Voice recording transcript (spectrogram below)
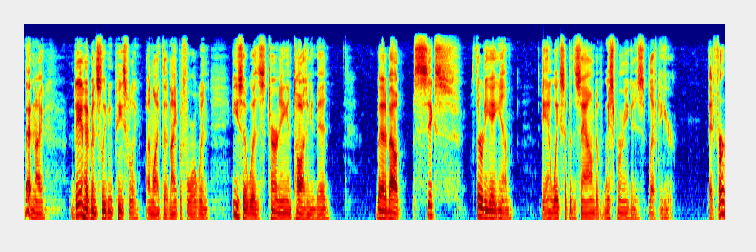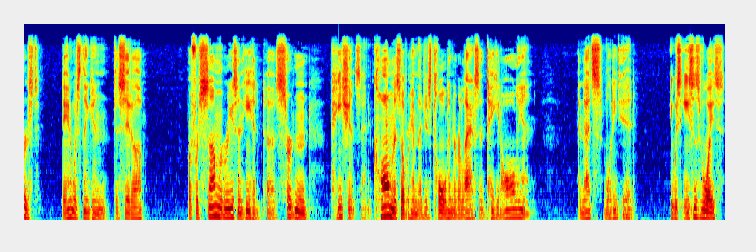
That night, Dan had been sleeping peacefully, unlike the night before when Issa was turning and tossing in bed. But at about 6:30 a.m., Dan wakes up to the sound of whispering in his left ear. At first, Dan was thinking to sit up, but for some reason he had a certain patience and calmness over him that just told him to relax and take it all in. And that's what he did. It was Issa's voice,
